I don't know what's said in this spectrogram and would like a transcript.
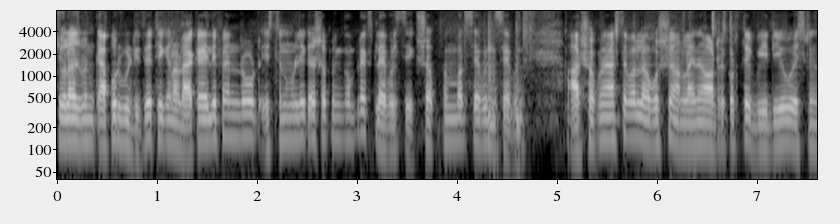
চলে আসবেন কাপড় বিডিতে ঠিকানা Dhaka elephant road, eastern Mallika shopping complex level six shop number seven seven আর শপিং আসতে পারলে অবশ্যই অনলাইনে অর্ডার করতে ভিডিও স্ক্রিন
